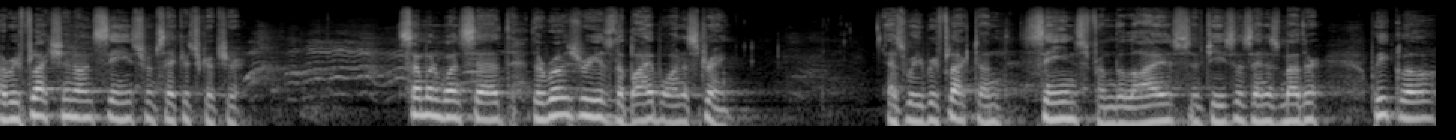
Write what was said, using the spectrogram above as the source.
a reflection on scenes from sacred Scripture. Someone once said, The Rosary is the Bible on a string. As we reflect on scenes from the lives of Jesus and his mother, we grow,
